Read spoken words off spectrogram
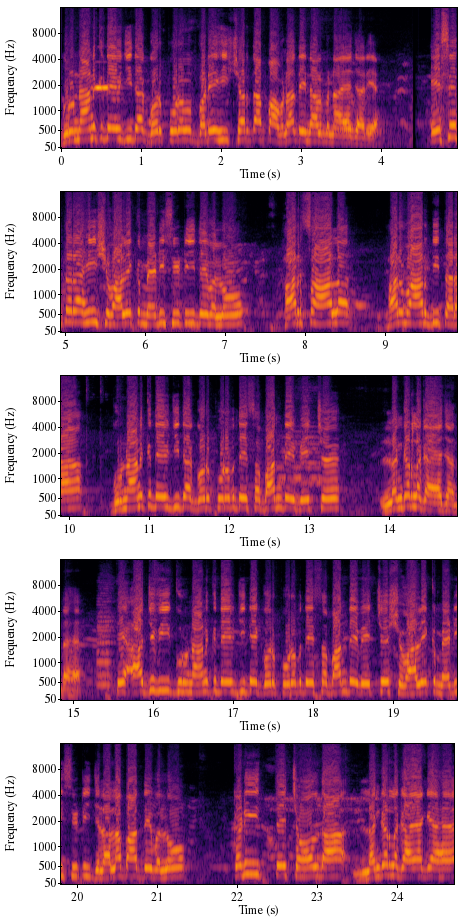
ਗੁਰੂ ਨਾਨਕ ਦੇਵ ਜੀ ਦਾ ਗੁਰਪੁਰਬ ਬੜੇ ਹੀ ਸ਼ਰਧਾ ਭਾਵਨਾ ਦੇ ਨਾਲ ਮਨਾਇਆ ਜਾ ਰਿਹਾ ਹੈ। ਇਸੇ ਤਰ੍ਹਾਂ ਹੀ ਸ਼ਿਵਾਲਿਕ ਮੈਡੀਸਿਟੀ ਦੇ ਵੱਲੋਂ ਹਰ ਸਾਲ ਹਰ ਵਾਰ ਦੀ ਤਰ੍ਹਾਂ ਗੁਰੂ ਨਾਨਕ ਦੇਵ ਜੀ ਦਾ ਗੁਰਪੁਰਬ ਦੇ ਸਬੰਧ ਦੇ ਵਿੱਚ ਲੰਗਰ ਲਗਾਇਆ ਜਾਂਦਾ ਹੈ। ਤੇ ਅੱਜ ਵੀ ਗੁਰੂ ਨਾਨਕ ਦੇਵ ਜੀ ਦੇ ਗੁਰਪੁਰਬ ਦੇ ਸਬੰਧ ਦੇ ਵਿੱਚ ਸ਼ਿਵਾਲਿਕ ਮੈਡੀਸਿਟੀ ਜਲਾਲਾਬਾਦ ਦੇ ਵੱਲੋਂ ਕੜੀ ਤੇ ਚੌਲ ਦਾ ਲੰਗਰ ਲਗਾਇਆ ਗਿਆ ਹੈ।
